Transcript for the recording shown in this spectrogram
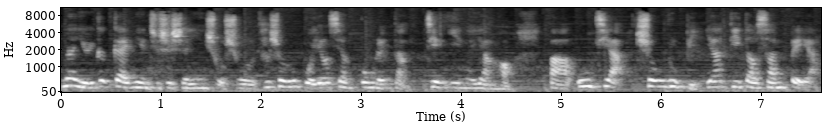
那有一个概念就是声音所说的，他说如果要像工人党建议那样哈，把物价收入比压低到三倍啊，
